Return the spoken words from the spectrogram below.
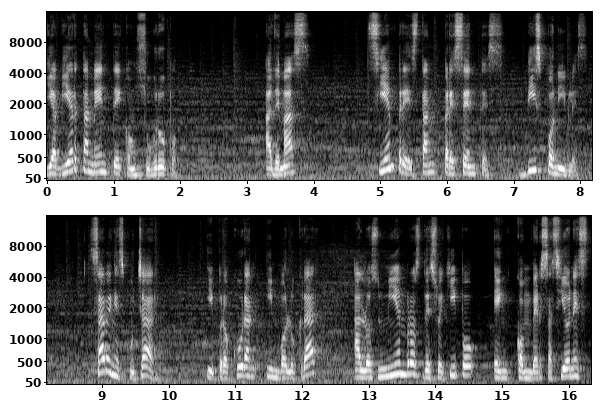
y abiertamente con su grupo. Además, siempre están presentes, disponibles, saben escuchar y procuran involucrar a los miembros de su equipo en conversaciones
